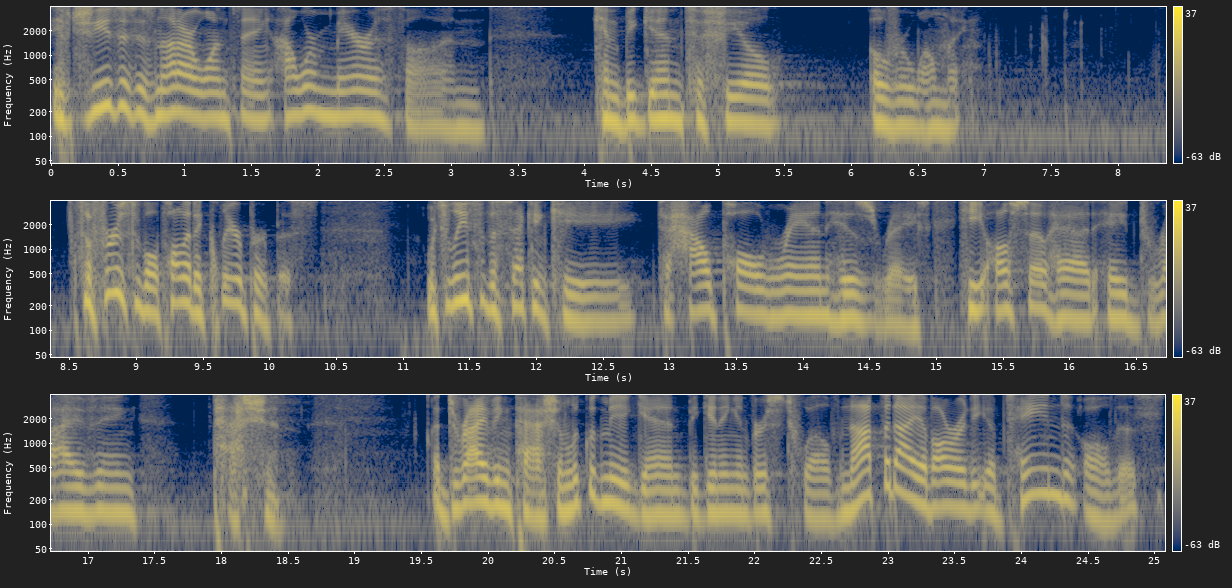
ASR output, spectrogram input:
If Jesus is not our one thing, our marathon can begin to feel overwhelming. So, first of all, Paul had a clear purpose, which leads to the second key to how Paul ran his race. He also had a driving passion a driving passion. Look with me again, beginning in verse 12. Not that I have already obtained all this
